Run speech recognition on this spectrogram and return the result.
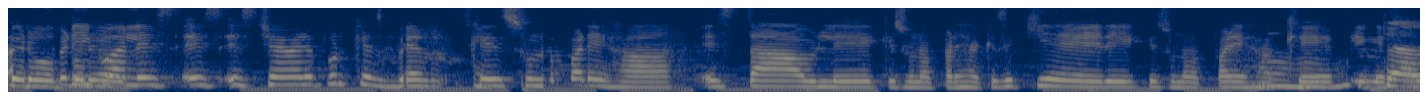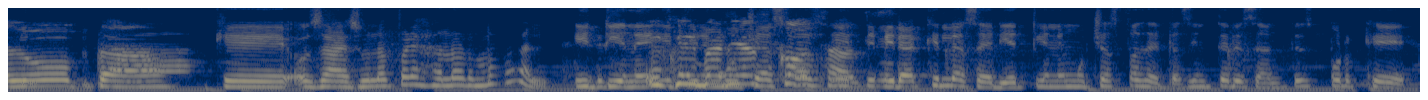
pero, pero, igual es, es, es, chévere porque es ver que es una pareja estable, que es una pareja que se quiere, que es una pareja que tiene que adopta, que, o sea, es una pareja normal. Y tiene, y tiene muchas cosas. Y mira que la serie tiene muchas facetas interesantes porque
